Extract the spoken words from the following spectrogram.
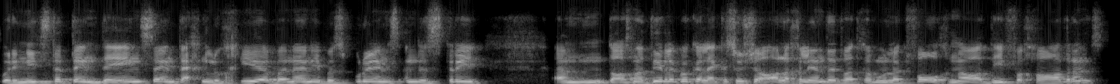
oor die nuutste tendense en tegnologieë binne in die besproeiingsindustrie. Ehm um, daar's natuurlik ook 'n lekker sosiale geleentheid wat gewoonlik volg na die vergaderings.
